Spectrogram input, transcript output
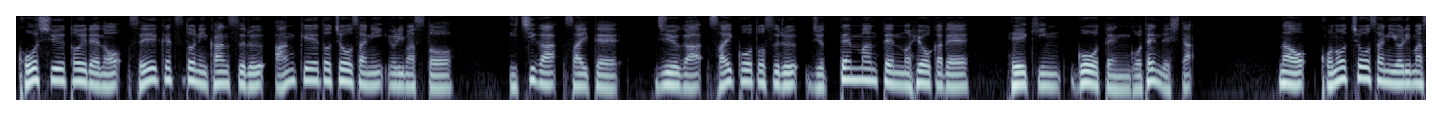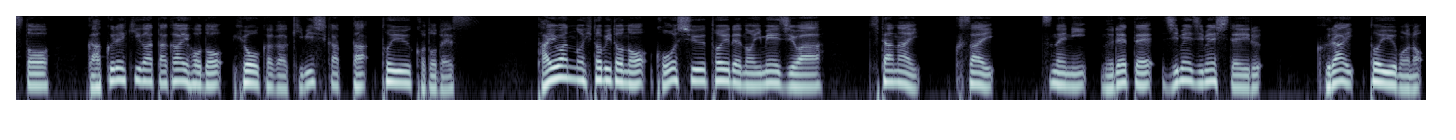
公衆トイレの清潔度に関するアンケート調査によりますと1が最低10が最高とする10点満点の評価で平均5.5点でした。なおこの調査によりますと学歴が高いほど評価が厳しかったということです。台湾の人々の公衆トイレのイメージは汚い臭い常に濡れてジメジメしている暗いというもの。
